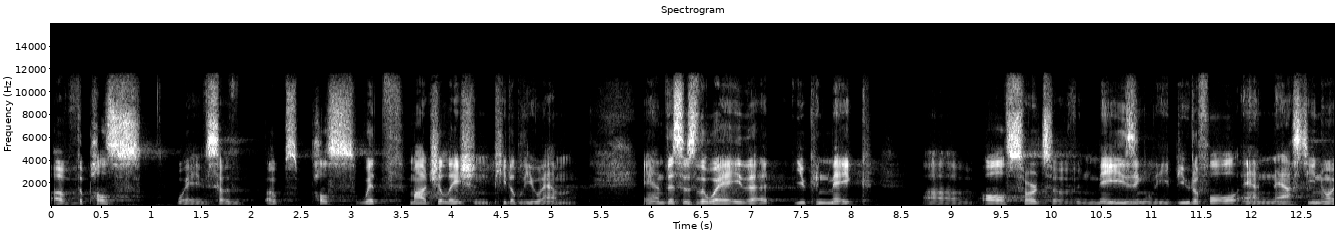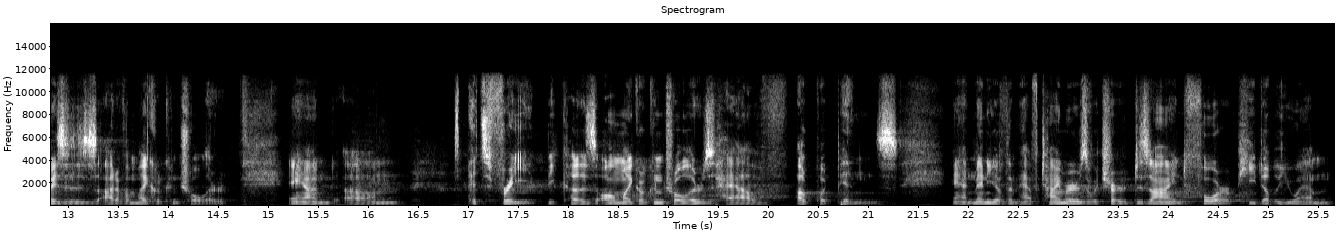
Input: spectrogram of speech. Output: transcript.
of the pulse wave. So, oops, pulse width modulation, PWM. And this is the way that you can make uh, all sorts of amazingly beautiful and nasty noises out of a microcontroller. And um, it's free because all microcontrollers have output pins. And many of them have timers which are designed for PWM,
